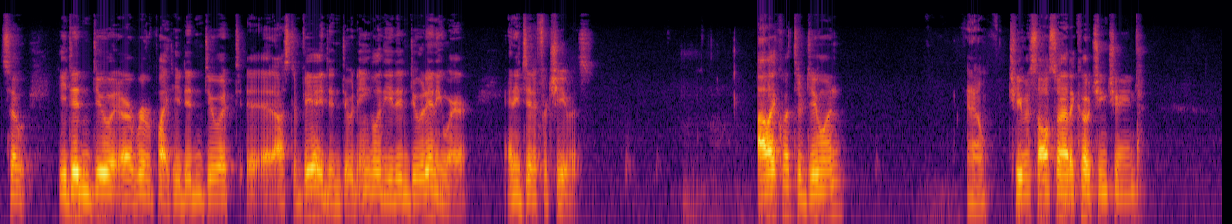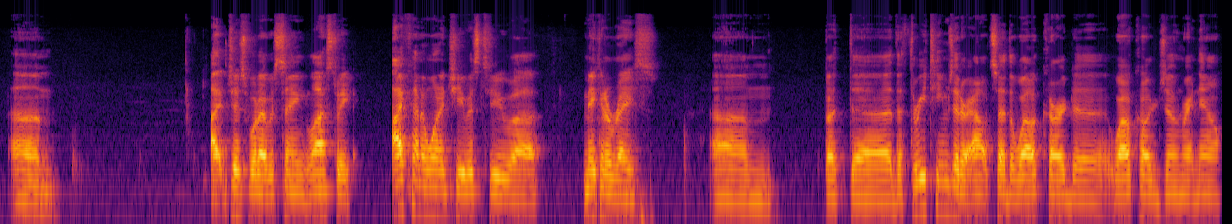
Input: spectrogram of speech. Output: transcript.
So he didn't do it. at River Plate. He didn't do it at Aston Villa. He didn't do it in England. He didn't do it anywhere, and he did it for Chivas. I like what they're doing. You know, Chivas also had a coaching change. Um, I just what I was saying last week. I kind of wanted Chivas to uh, make it a race. Um, but uh, the three teams that are outside the wild card uh, wild card zone right now:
